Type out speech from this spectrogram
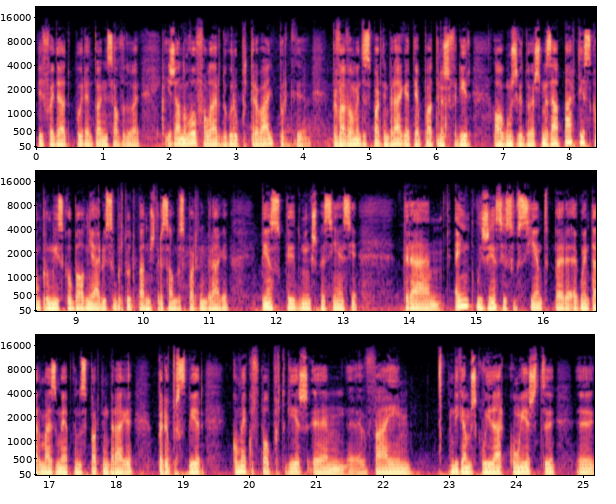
que lhe foi dado por António Salvador. E já não vou falar do grupo de trabalho, porque provavelmente o Sporting Braga até pode transferir alguns jogadores. Mas à parte desse compromisso com o balneário e, sobretudo, com a administração do Sporting Braga, penso que Domingos Paciência terá a inteligência suficiente para aguentar mais uma época no Sporting Braga, para perceber como é que o futebol português hum, vai digamos que lidar com este eh,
